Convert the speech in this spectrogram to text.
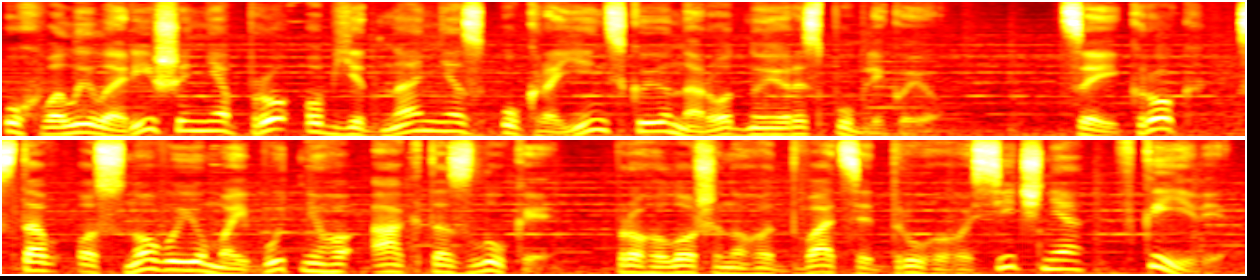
ухвалила рішення про об'єднання з Українською Народною Республікою. Цей крок став основою майбутнього акта Злуки, проголошеного 22 січня в Києві.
